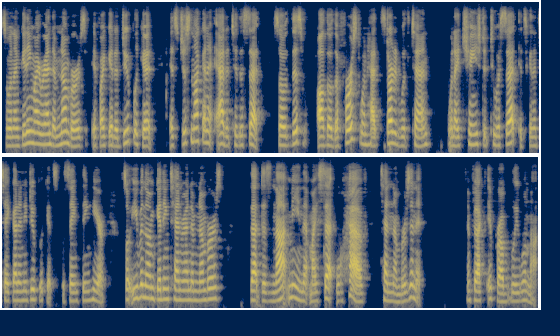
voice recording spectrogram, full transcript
So when I'm getting my random numbers if I get a duplicate it's just not going to add it to the set so this although the first one had started with 10 when I changed it to a set, it's going to take out any duplicates. The same thing here. So even though I'm getting 10 random numbers, that does not mean that my set will have 10 numbers in it. In fact, it probably will not.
